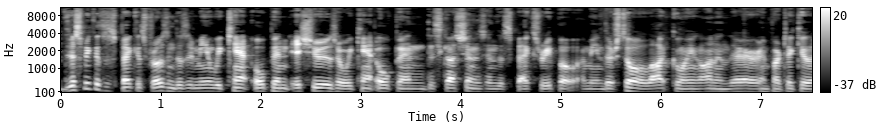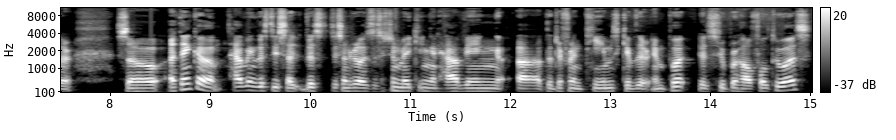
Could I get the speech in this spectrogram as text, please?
just because the spec is frozen doesn't mean we can't open issues or we can't open discussions in the specs repo. I mean, there's still a lot going on in there in particular. So I think uh, having this de- this decentralized decision making and having uh, the different teams give their input is super helpful to us.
